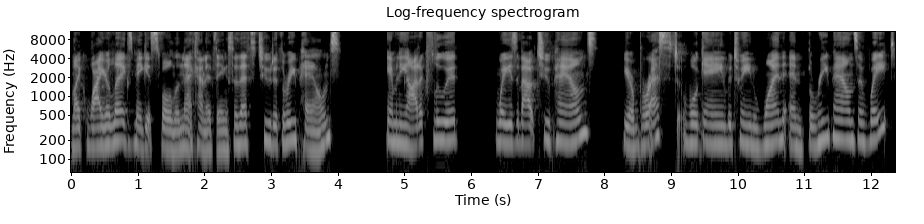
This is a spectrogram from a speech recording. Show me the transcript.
like why your legs may get swollen, that kind of thing. So that's two to three pounds. Amniotic fluid weighs about two pounds. Your breast will gain between one and three pounds of weight.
